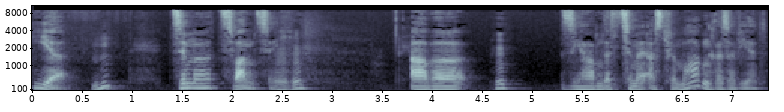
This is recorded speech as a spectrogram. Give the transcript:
Hier. Mhm. Zimmer 20. Aber Sie haben das Zimmer erst für morgen reserviert.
